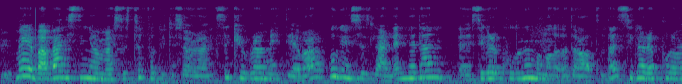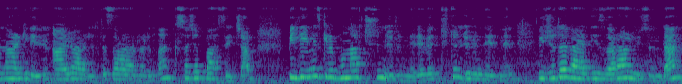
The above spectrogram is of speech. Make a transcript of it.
diyor. Merhaba, ben İstinye Üniversitesi Tıp Fakültesi öğrencisi Kübra Mehdiyeva. Bugün sizlerle neden e, sigara kullanılmamalı adı altında sigara, pro ve nargilenin ayrı ayrılıkta zararlarından kısaca bahsedeceğim. Bildiğimiz gibi bunlar tütün ürünleri ve tütün ürünlerinin vücuda verdiği zarar yüzünden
